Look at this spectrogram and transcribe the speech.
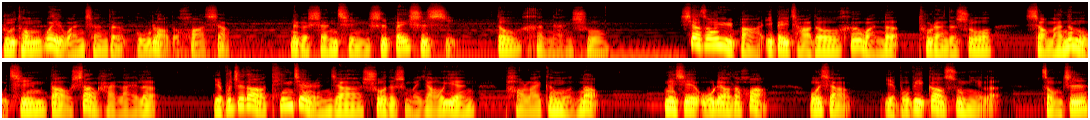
如同未完成的古老的画像。那个神情是悲是喜，都很难说。夏宗玉把一杯茶都喝完了，突然地说：“小蛮的母亲到上海来了，也不知道听见人家说的什么谣言，跑来跟我闹那些无聊的话。”我想也不必告诉你了。总之，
